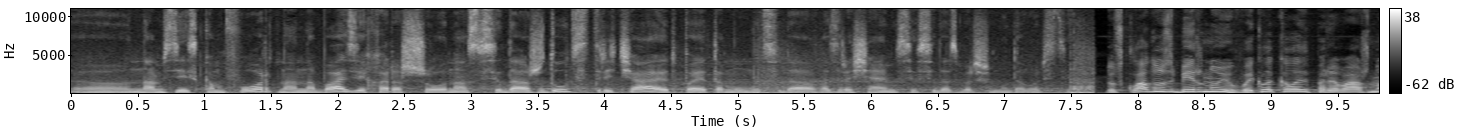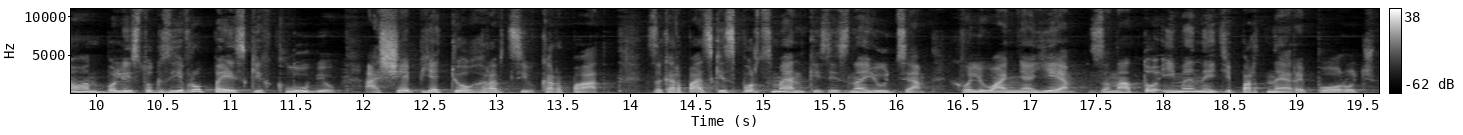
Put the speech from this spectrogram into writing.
э, нам здесь комфортно, на базе хорошо, нас всегда ждут, встречают, поэтому мы сюда возвращаемся всегда с большим удовольствием. До складу збірної викликали переважно гандболісток з європейських клубів, а ще п'ятьох гравців Карпат. Закарпатські спортсменки зізнаються, хвилювання є. Занадто імениті партнери поруч.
